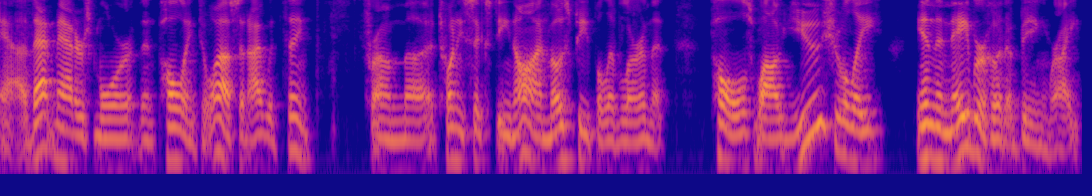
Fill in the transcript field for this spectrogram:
Uh, that matters more than polling to us. And I would think from uh, 2016 on, most people have learned that polls, while usually in the neighborhood of being right,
